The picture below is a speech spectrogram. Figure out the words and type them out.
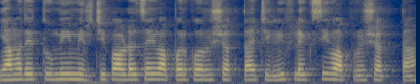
यामध्ये तुम्ही मिरची पावडरचाही वापर करू शकता चिली फ्लेक्सही वापरू शकता.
